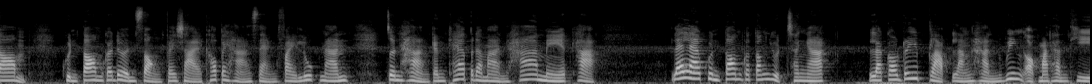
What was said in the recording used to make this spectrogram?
ต้อม คุณต้อมก็เดินส่องไฟฉายเข้าไปหาแสงไฟลูกนั้น จนห่างกันแค่ประมาณ 5 เมตรค่ะ และแล้วคุณต้อมก็ต้องหยุดชะงัก แล้วก็รีบกลับหลังหันวิ่งออกมาทันที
